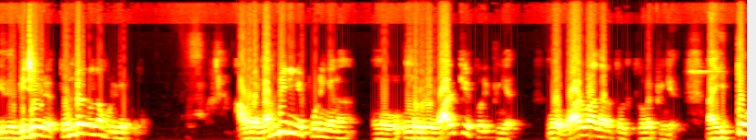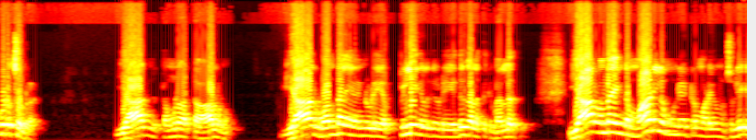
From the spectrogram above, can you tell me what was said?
இது விஜயுடைய தொண்டர்கள் தான் முடிவெடுக்கணும் அவரை நம்பி நீங்க போனீங்கன்னா உங்க உங்களுடைய வாழ்க்கையை தொலைப்பீங்க. உங்க வாழ்வாதாரத்தை தொலைப்பீங்க. நான் இப்ப கூட சொல்றேன். யார் இந்த தமிழ்நாட்டை ஆளணும்? யார் வந்தா என்னுடைய பிள்ளைகளுடைய எதிர்காலத்துக்கு நல்லது? யார் வந்தா இந்த மாநில முன்னேற்றம் அடையும்னு சொல்லி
